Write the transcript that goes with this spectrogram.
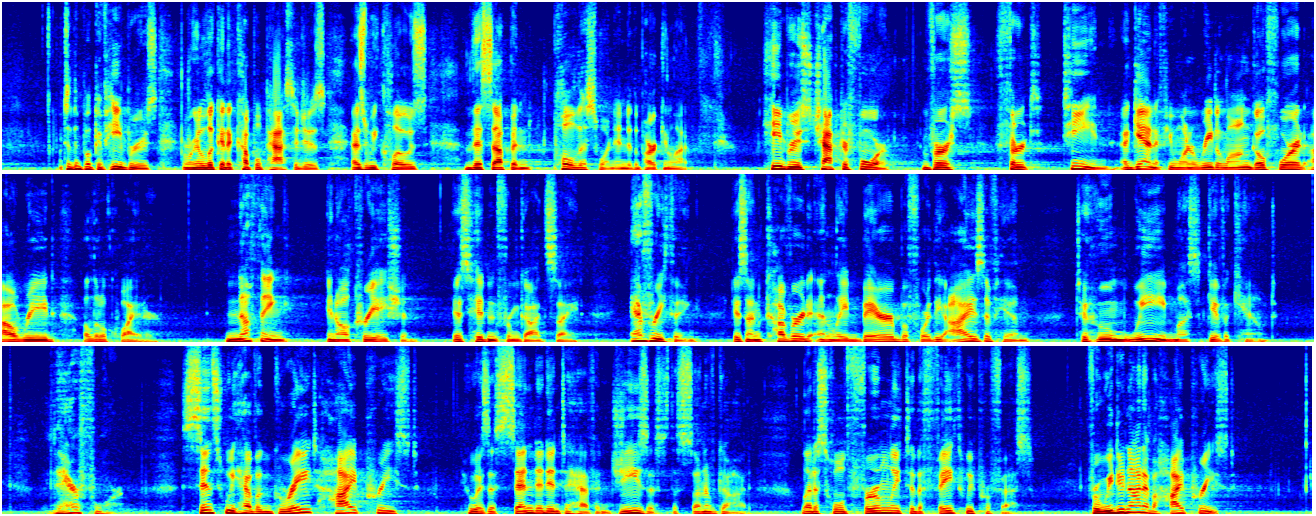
to the book of Hebrews. And we're going to look at a couple passages as we close this up and pull this one into the parking lot. Hebrews chapter 4, verse 13. Again, if you want to read along, go for it. I'll read a little quieter. Nothing in all creation is hidden from God's sight. Everything is uncovered and laid bare before the eyes of Him to whom we must give account. Therefore, since we have a great high priest who has ascended into heaven, Jesus, the Son of God, let us hold firmly to the faith we profess. For we do not have a high priest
